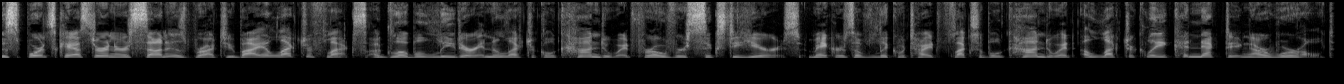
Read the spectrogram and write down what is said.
The Sportscaster and Her Son is brought to you by Electri-Flex, a global leader in electrical conduit for over 60 years. Makers of Liquatite flexible conduit, electrically connecting our world.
